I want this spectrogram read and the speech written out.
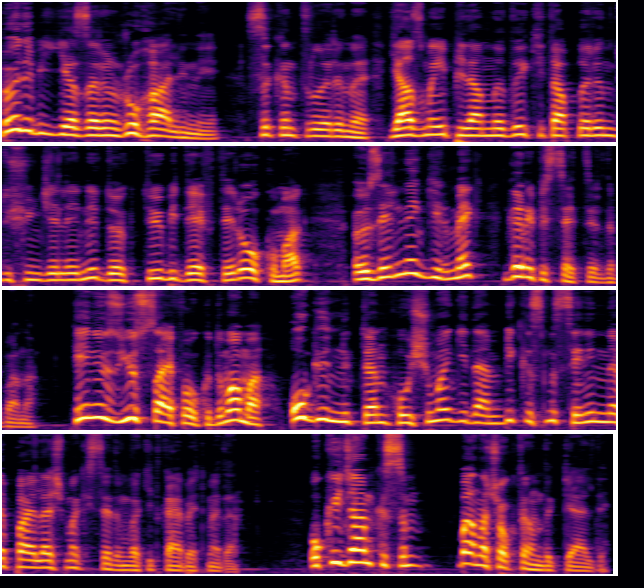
Böyle bir yazarın ruh halini, sıkıntılarını, yazmayı planladığı kitapların düşüncelerini döktüğü bir defteri okumak, özeline girmek garip hissettirdi bana. Henüz 100 sayfa okudum ama o günlükten hoşuma giden bir kısmı seninle paylaşmak istedim vakit kaybetmeden. Okuyacağım kısım bana çok tanıdık geldi.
